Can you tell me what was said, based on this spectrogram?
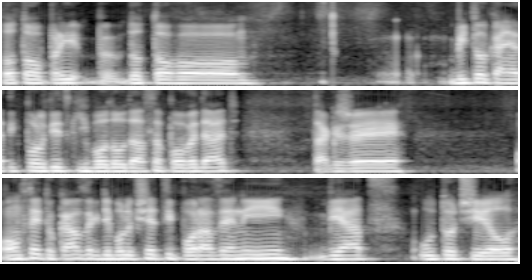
do toho, pri, do toho vytlkania tých politických bodov, dá sa povedať. Takže on v tejto kauze, kde boli všetci porazení, viac útočil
